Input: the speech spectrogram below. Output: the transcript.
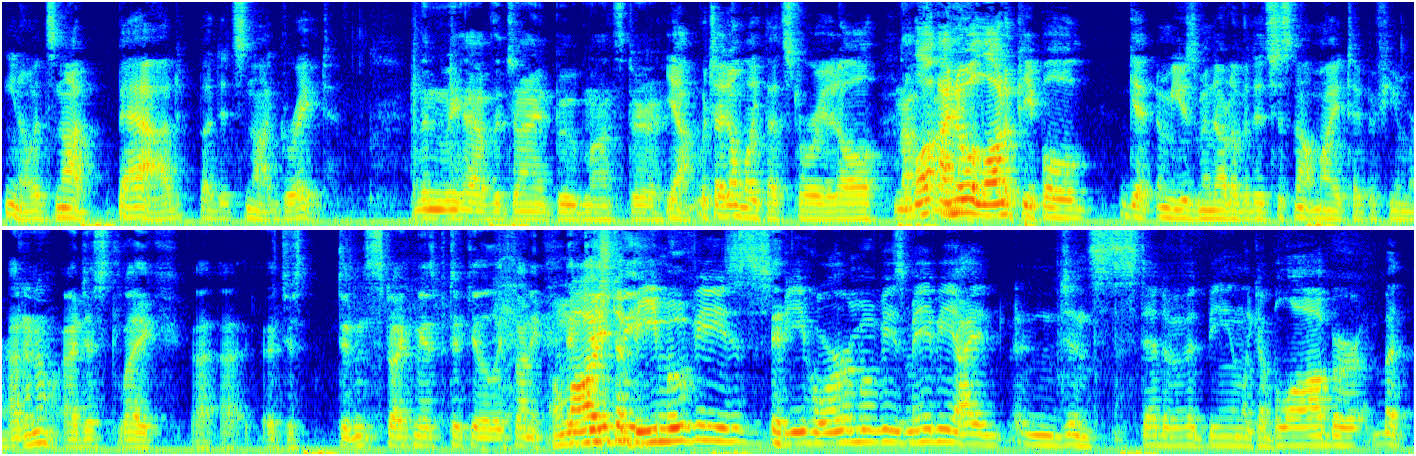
you know, it's not bad, but it's not great. And then we have the giant boob monster. Yeah, which I don't like that story at all. Lot, I know a lot of people get amusement out of it. It's just not my type of humor. I don't know. I just like uh, uh, it. Just didn't strike me as particularly funny. Homage to me- B movies, it- B horror movies, maybe. I instead of it being like a blob or, but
